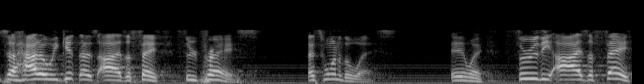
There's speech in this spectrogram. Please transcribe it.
So, how do we get those eyes of faith? Through praise. That's one of the ways. Anyway, through the eyes of faith.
